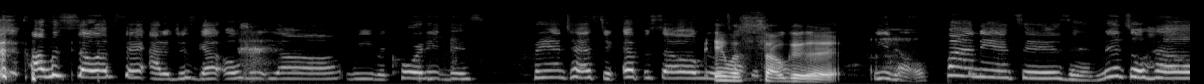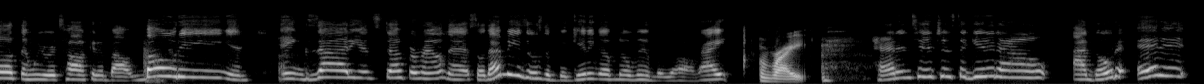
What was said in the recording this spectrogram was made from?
I was so upset. I done just got over it, y'all. We recorded this fantastic episode. We it was so about, good. You know, finances and mental health, and we were talking about voting and anxiety and stuff around that. So that means it was the beginning of November, y'all, right? Right. Had intentions to get it out. I go to edit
